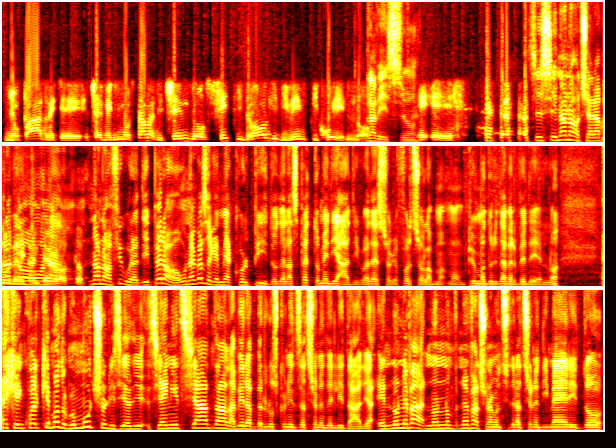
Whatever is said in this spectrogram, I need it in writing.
mio padre che cioè, me li mostrava dicendo se ti droghi diventi quello. Bravissimo. E, e- Sì, sì, no, no, c'era proprio una... No, no, figurati, però una cosa che mi ha colpito dell'aspetto mediatico, adesso che forse ho la- più maturità per vederlo, è che in qualche modo con Muccioli sia, sia iniziata la vera berlusconizzazione dell'Italia e non ne, fa- non- non ne faccio una considerazione di merito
